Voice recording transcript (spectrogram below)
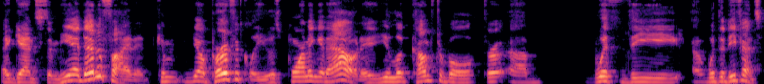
against him. He identified it you know perfectly. He was pointing it out. He looked comfortable uh, with the uh, with the defense.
